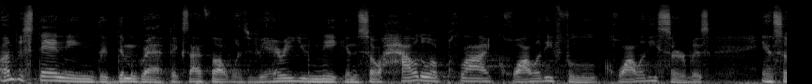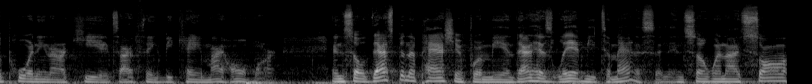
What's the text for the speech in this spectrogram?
understanding the demographics I thought was very unique. And so, how to apply quality food, quality service, and supporting our kids, I think became my hallmark. And so that's been a passion for me, and that has led me to Madison. And so when I saw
